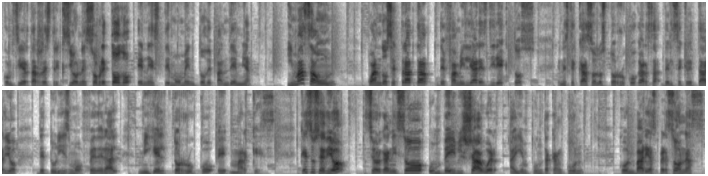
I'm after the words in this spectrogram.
con ciertas restricciones, sobre todo en este momento de pandemia, y más aún cuando se trata de familiares directos, en este caso los Torruco Garza, del secretario de Turismo Federal Miguel Torruco eh, Márquez. ¿Qué sucedió? Se organizó un baby shower ahí en Punta Cancún con varias personas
